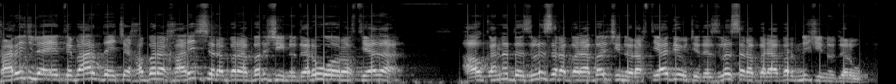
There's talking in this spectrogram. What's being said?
خارج له اعتبار دی چې خبره خارج سره برابر شي نو درو او رختیا ده او کنه د زړه سره برابر شي نو رختیا دی او چې د زړه سره برابر نشي نو درو دی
